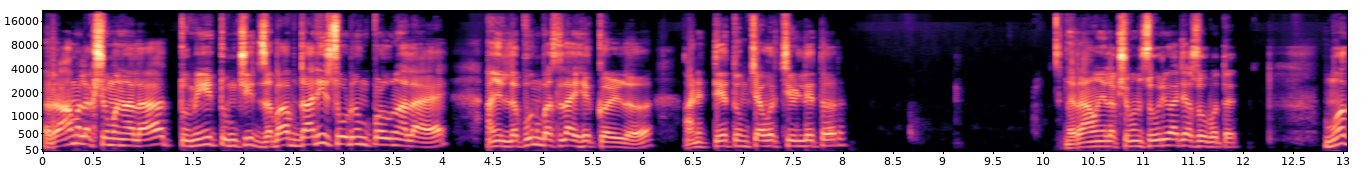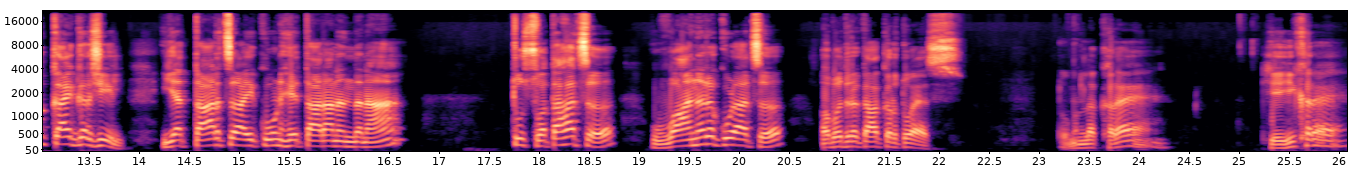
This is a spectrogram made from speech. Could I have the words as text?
राम लक्ष्मणाला तुम्ही तुमची जबाबदारी सोडून पळून आलाय आणि लपून बसलाय हे कळलं आणि ते तुमच्यावर चिडले तर? राम आणि लक्ष्मण सुग्रीवाच्या सोबत आहेत. मग काय करशील? या तारचं ऐकून हे तारानंदना तू स्वतःच वानर कुळाचं अभद्र का करतोयस? तो म्हणला खरं आहे हेही खरं आहे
